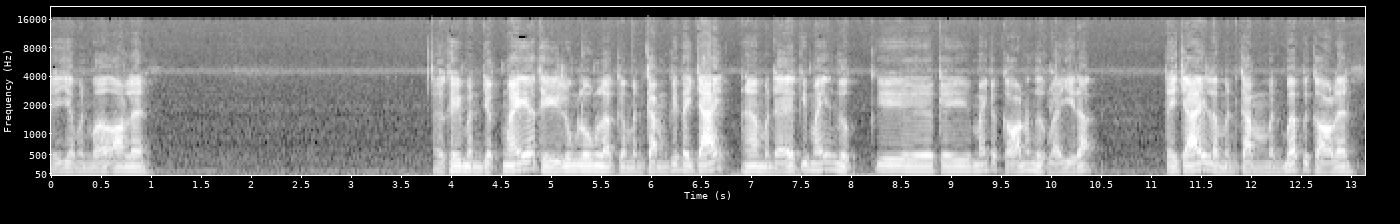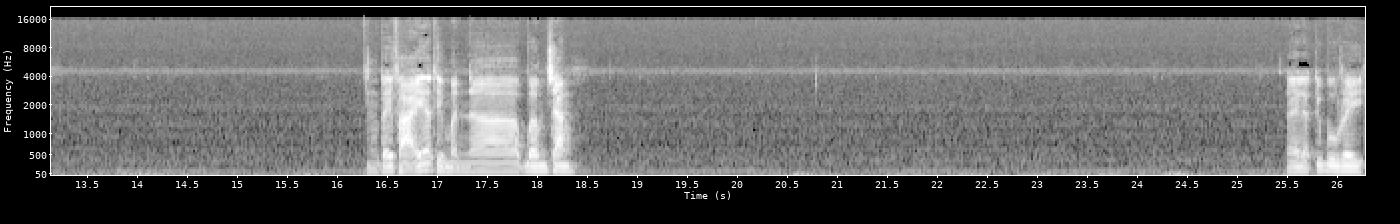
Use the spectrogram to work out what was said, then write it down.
Thì giờ mình mở on lên. Ờ, khi mình giật máy thì luôn luôn là mình cầm cái tay trái ha mình để cái máy ngược cái, cái máy cắt cỏ nó ngược lại gì đó. Tay trái là mình cầm mình bóp cái cò lên. Tay phải thì mình à, bơm xăng. Đây là cái buri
